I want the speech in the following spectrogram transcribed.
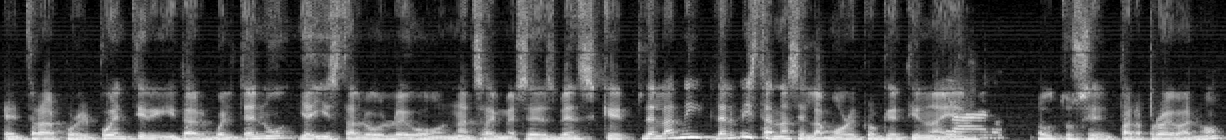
entrar por el puente y dar vuelta en U, y ahí está luego, luego Natsa y Mercedes-Benz, que de la, de la vista nace el amor, y creo que tienen ahí autos eh, para prueba, ¿no?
